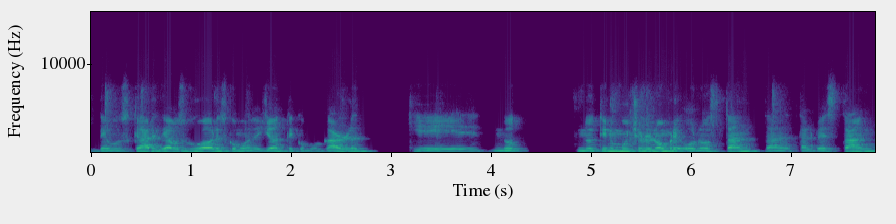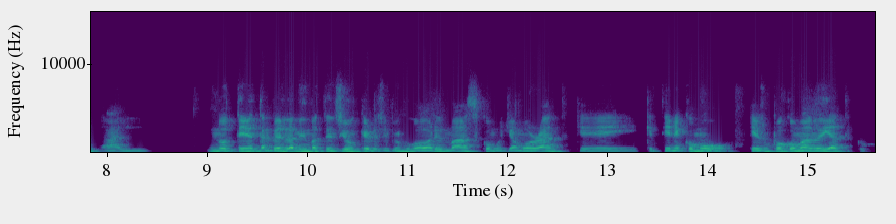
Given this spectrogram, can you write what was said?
de buscar, digamos, jugadores como De Jonte, como Garland, que no, no tienen mucho el nombre o no están tal vez tan al, no tienen tal vez la misma atención que reciben jugadores más como Jamorant, que, que tiene como, que es un poco más mediático.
